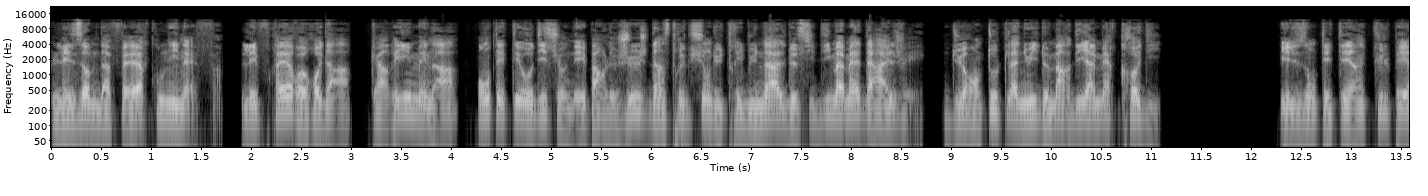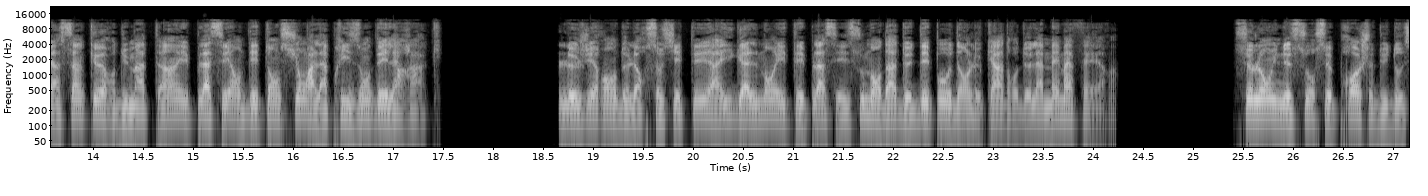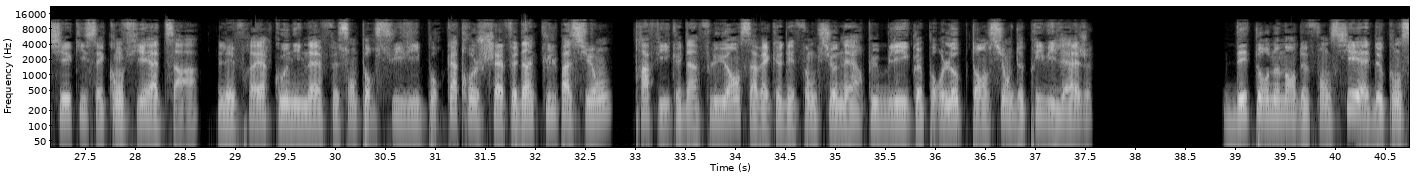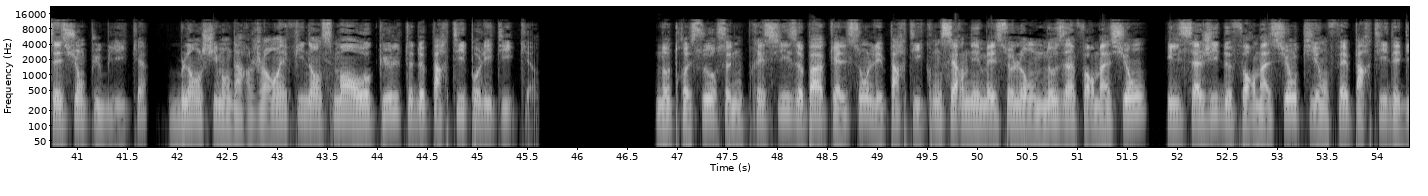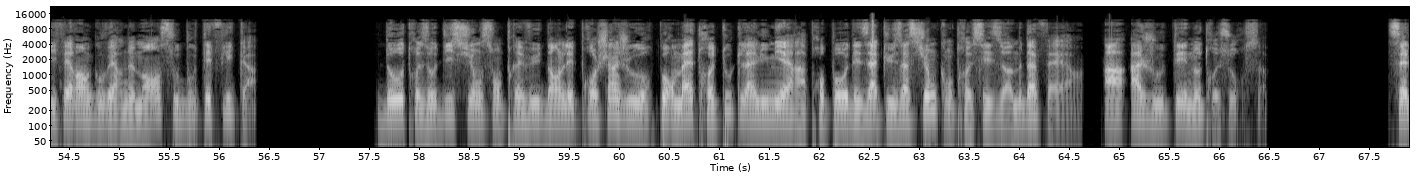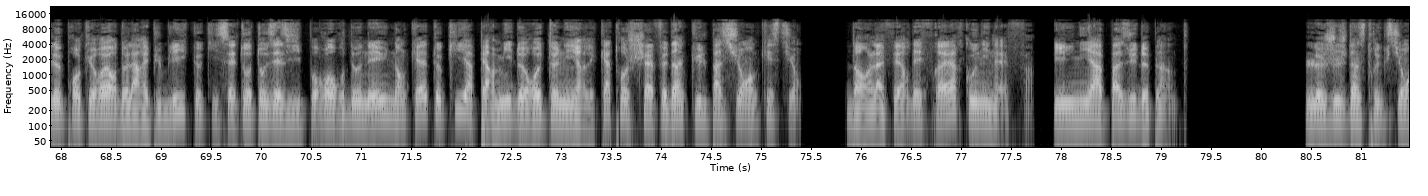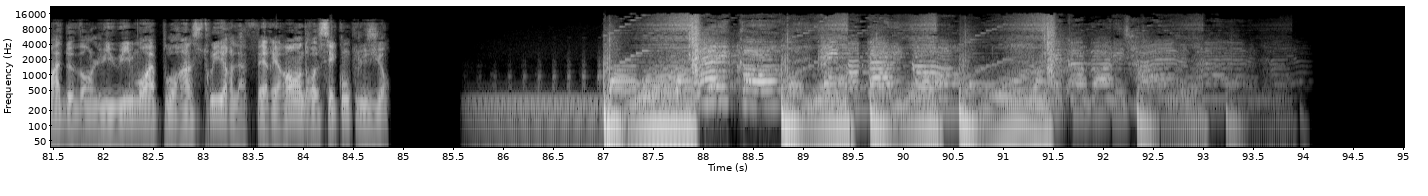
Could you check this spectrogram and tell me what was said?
les hommes d'affaires Kouninef, les frères Roda, Karim Ena, ont été auditionnés par le juge d'instruction du tribunal de Sidi Mamed à Alger, durant toute la nuit de mardi à mercredi. Ils ont été inculpés à 5 heures du matin et placés en détention à la prison d'El Arak. Le gérant de leur société a également été placé sous mandat de dépôt dans le cadre de la même affaire. Selon une source proche du dossier qui s'est confiée à Tsa, les frères Kouninef sont poursuivis pour quatre chefs d'inculpation, trafic d'influence avec des fonctionnaires publics pour l'obtention de privilèges, détournement de fonciers et de concessions publiques, blanchiment d'argent et financement occulte de partis politiques. Notre source ne précise pas quels sont les partis concernés mais selon nos informations, il s'agit de formations qui ont fait partie des différents gouvernements sous Bouteflika. D'autres auditions sont prévues dans les prochains jours pour mettre toute la lumière à propos des accusations contre ces hommes d'affaires, a ajouté notre source. C'est le procureur de la République qui s'est autosaisi pour ordonner une enquête qui a permis de retenir les quatre chefs d'inculpation en question. Dans l'affaire des frères Kouninef, il n'y a pas eu de plainte. Le juge d'instruction a devant lui huit mois pour instruire l'affaire et rendre ses conclusions. body go, body go, Take our bodies high.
